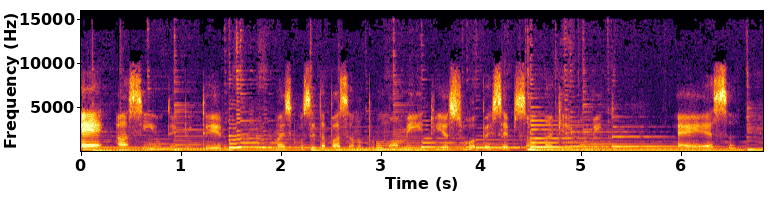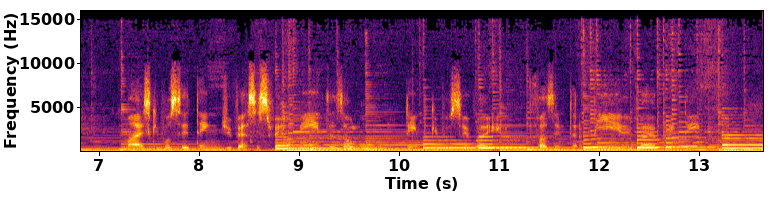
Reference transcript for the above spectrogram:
é assim o tempo inteiro, mas que você está passando por um momento e a sua percepção naquele momento essa, mas que você tem diversas ferramentas ao longo do tempo que você vai fazendo terapia e vai aprendendo né,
